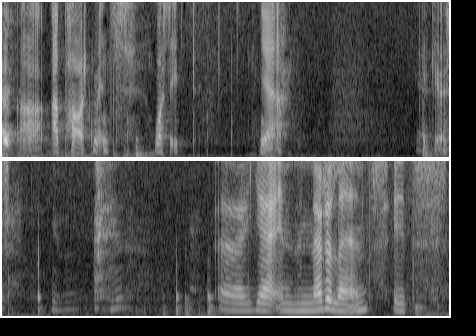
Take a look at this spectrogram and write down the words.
uh, apartments. Was it? Yeah. Because uh, yeah, in the Netherlands, it's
